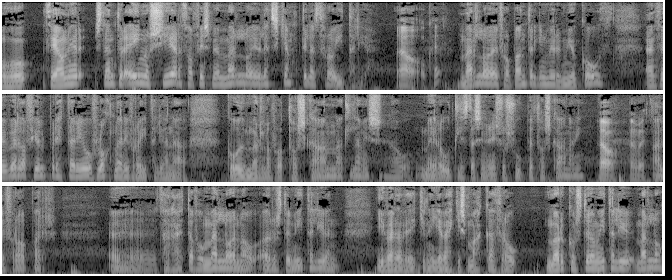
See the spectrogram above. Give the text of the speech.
og þegar hún er stendur ein og sér þá finnst mér Merló yfirleitt skemmtilegt frá Ítalíu. Já, ok. Merlói frá bandaríkinn verður mjög góð en þau verða fjölbreyttari og floknari frá Ítalíu. Þannig að góðu Merló frá Toskana til dæmis á meira útlista sem er eins og Super Toskana vín. Alveg frábær það er hægt að fá Merlóin á öðrum stöðum í Ítalíu en ég verða við ekki ég hef ekki smakkað frá mörgum stöðum í Ítalíu Merló.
